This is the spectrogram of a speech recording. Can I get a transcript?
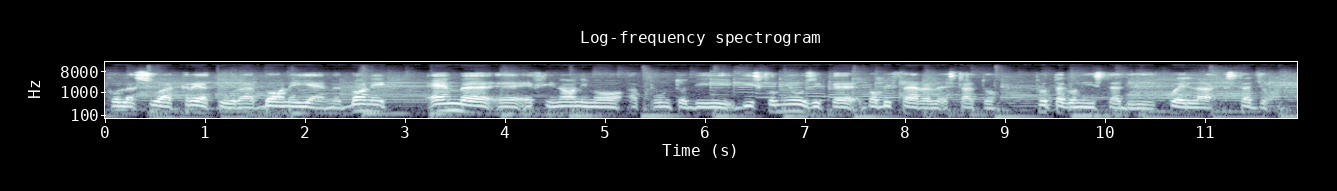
con la sua creatura Bonnie M. Bonnie M eh, è sinonimo appunto di disco music, Bobby Farrell è stato protagonista di quella stagione.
